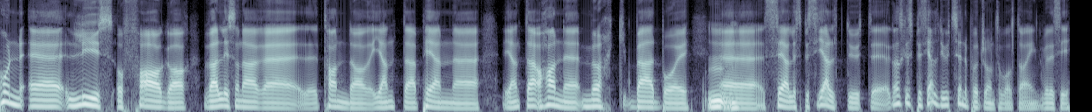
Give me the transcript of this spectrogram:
Hun er lys og fager, veldig sånn der eh, tander jente, pen eh, jente. Han er mørk bad boy. Mm. Eh, ser litt spesielt ut. eh, ganske spesielt utseende på John Travolta, vil jeg si.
